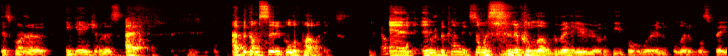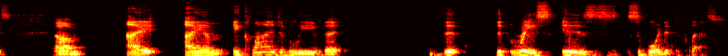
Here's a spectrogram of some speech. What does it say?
is going to engage in this? I I've become cynical of politics. Okay. And in becoming somewhat cynical of the behavior of the people who are in the political space, um, I I am inclined to believe that that that race is subordinate to class.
